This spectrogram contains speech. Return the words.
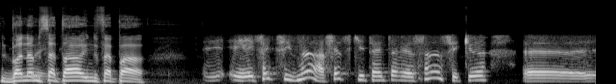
Le bonhomme 7 heures, il nous fait peur. Et, effectivement, en fait, ce qui est intéressant, c'est que euh,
